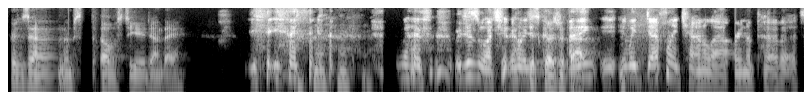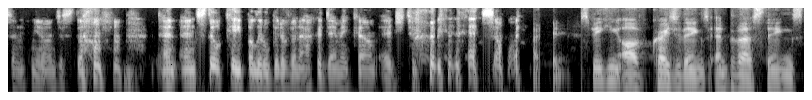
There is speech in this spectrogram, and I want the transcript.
present themselves to you, don't they? Yeah. we just watch it. And we Just goes with I that. think we definitely channel our inner perverts and you know just um, and and still keep a little bit of an academic um, edge to it in there somewhere. Speaking of crazy things and perverse things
